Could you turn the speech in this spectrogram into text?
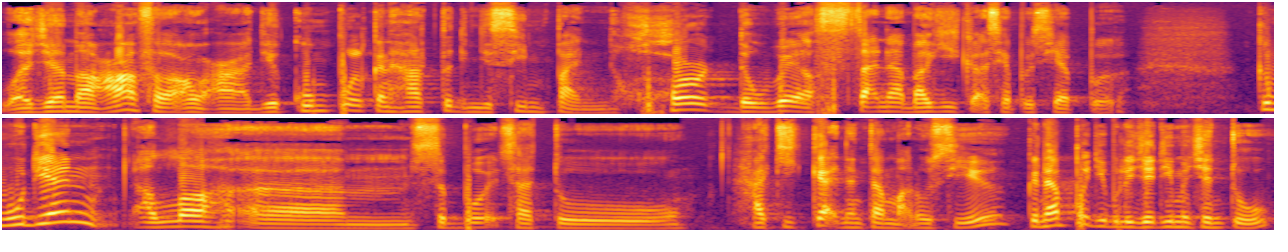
wa jama'a fa'a'a. Dia kumpulkan harta dan dia simpan. Hoard the wealth. Tak nak bagi kat siapa-siapa. Kemudian Allah um, sebut satu hakikat tentang manusia. Kenapa dia boleh jadi macam tu?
